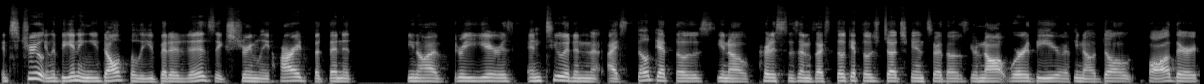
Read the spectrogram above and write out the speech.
it's true. In the beginning, you don't believe it. It is extremely hard. But then it's you know I'm three years into it, and I still get those you know criticisms. I still get those judgments or those you're not worthy or you know don't bother.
